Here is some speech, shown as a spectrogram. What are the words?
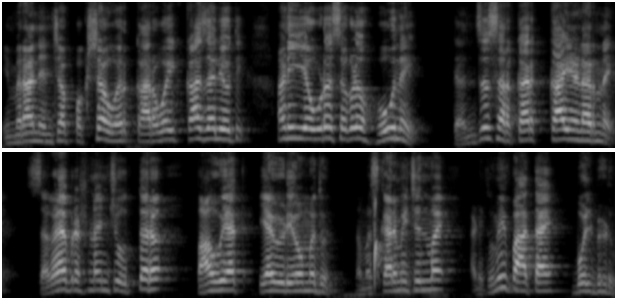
इम्रान यांच्या पक्षावर कारवाई का झाली होती? आणि एवढं सगळं होऊ नये त्यांचं सरकार का येणार नाही? सगळ्या प्रश्नांची उत्तरं पाहूयात या व्हिडिओमधून. नमस्कार मी चिन्मय आणि तुम्ही पाहताय बोल भिडू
